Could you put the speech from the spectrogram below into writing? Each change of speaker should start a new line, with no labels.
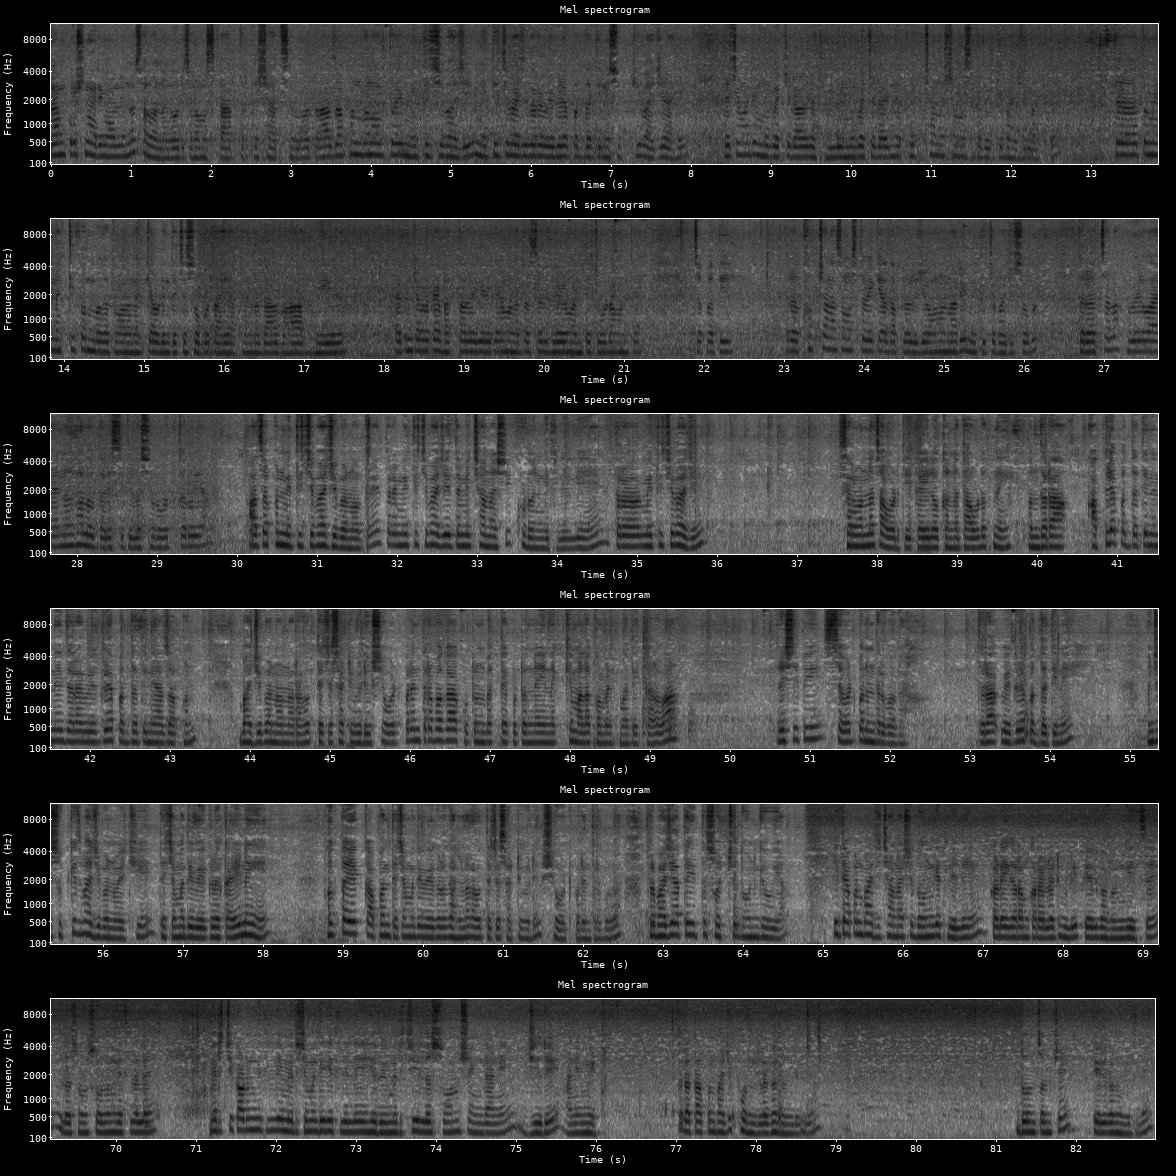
रामकृष्ण हरिमाऊलींना सर्वांना गौरीचा नमस्कार. तर कशात आहात सर्व? तर आज आपण बनवतोय मेथीची भाजी. मेथीची भाजी जरा वेगळ्या पद्धतीने सुक्की भाजी आहे. त्याच्यामध्ये मुगाची डाळ घातलेली मुगाच्या डाळीने खूप छान अशी मस्तपैकी भाजी लागते. तर तुम्ही नक्की करून बघा. तुम्हाला नक्की आवडेल. त्याच्यासोबत आहे आपल्याला डाळ भात भेळ. काय तुमच्याकडे काय भत्ता वगैरे काय म्हणत असेल? भेळ म्हणते चिवडा म्हणते चपाती. तर खूप छान असं मस्तपैकी आज आपल्याला जेवण होणार आहे मेथीच्या भाजीसोबत. तर चला वेळ वाया न घालवता रेसिपीला सुरुवात करूया. आज आपण मेथीची भाजी बनवतोय. तर मेथीची भाजी इथं मी छान अशी खुडून घेतलेली आहे. तर मेथीची भाजी सर्वांनाच आवडते. काही लोकांना तर आवडत नाही. पण जरा आपल्या पद्धतीने नाही जरा वेगळ्या पद्धतीने आज आपण भाजी बनवणार आहोत. त्याच्यासाठी व्हिडिओ शेवटपर्यंत बघा. कुठून बघताय कुठून नाही नक्की मला कमेंटमध्ये कळवा. रेसिपी शेवटपर्यंत बघा. जरा वेगळ्या पद्धतीने. म्हणजे सुक्कीच भाजी बनवायची आहे. त्याच्यामध्ये वेगळं काही नाही आहे फक्त एक आपण त्याच्यामध्ये वेगळं घालणार आहोत त्याच्यासाठी व्हिडिओ शेवटपर्यंत बघा. तर भाजी आता इथं स्वच्छ धुवून घेऊया. इथे आपण भाजी छान अशी धुवून घेतलेली आहे. कढई गरम करायला ठेवली तेल घालून घ्यायचंय लसूण सोलून घेतलेलं आहे. मिरची काढून घेतलेली मिरचीमध्ये घेतलेली आहे हिरवी मिरची लसूण शेंगदाणे जिरे आणि मीठ. तर आता आपण भाजी फोडणीला घालून देऊया. दोन चमचे तेल घालून घेतले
